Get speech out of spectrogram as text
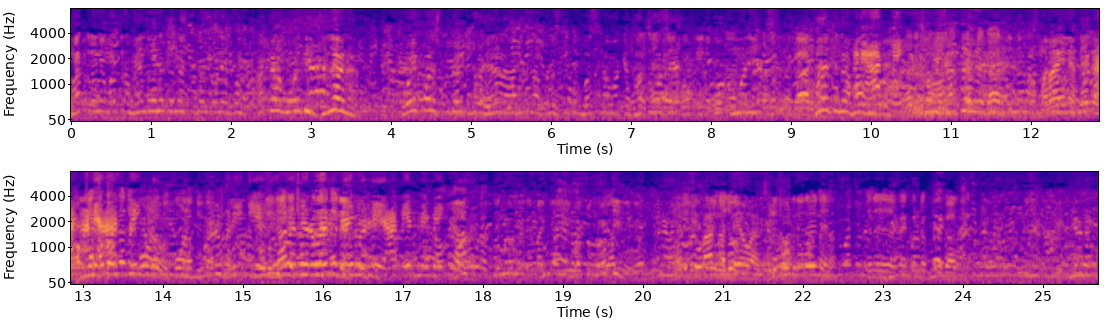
માત્ર ને માત્ર મહેન્દ્રનગરના સ્ટુડન્ટોને પણ આખા મોરબી જિલ્લાના કોઈ પણ સ્ટુડન્ટ જો હેરાન આ રીતના પરિસ્થિતિ બસના વાકે થતો હશે તો અમારી એક ફરજના ભેગા છોકરી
